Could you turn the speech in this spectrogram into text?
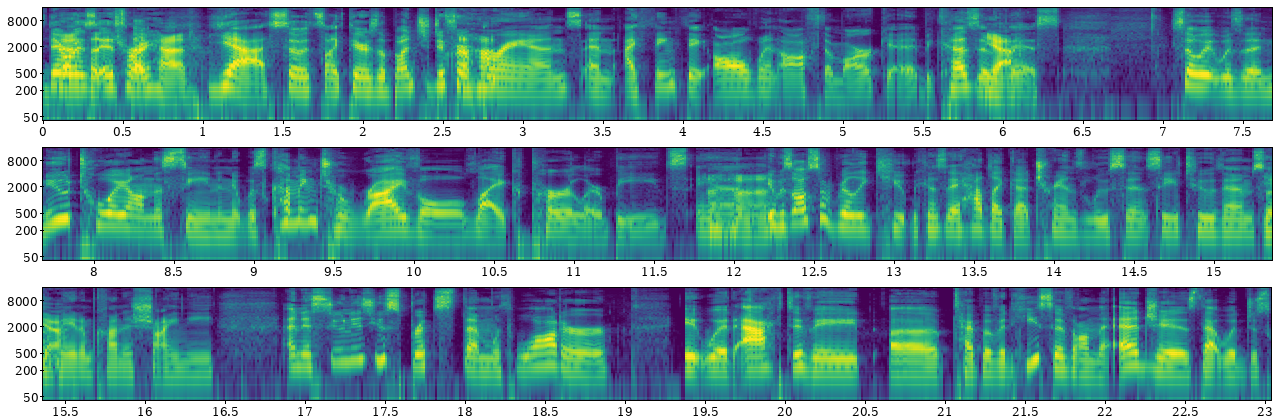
There yeah, was it's Troy like- had. Yeah, so it's like there's a bunch of different Uh-huh. brands, and I think they all went off the market because of Yeah. this. So it was a new toy on the scene, and it was coming to rival like perler beads, and Uh-huh. it was also really cute because they had like a translucency to them, so Yeah. it made them kind of shiny. And as soon as you spritzed them with water, it would activate a type of adhesive on the edges that would just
